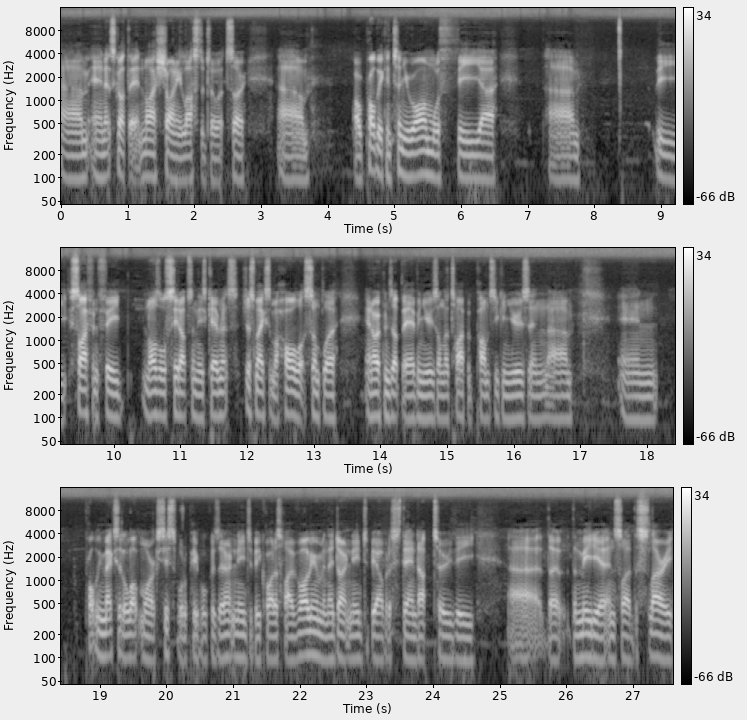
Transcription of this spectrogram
um, and it's got that nice shiny luster to it. So um, I'll probably continue on with the uh, um, the siphon feed nozzle setups in these cabinets. Just makes them a whole lot simpler and opens up the avenues on the type of pumps you can use and um, and probably makes it a lot more accessible to people because they don't need to be quite as high volume and they don't need to be able to stand up to the uh, the the media inside the slurry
